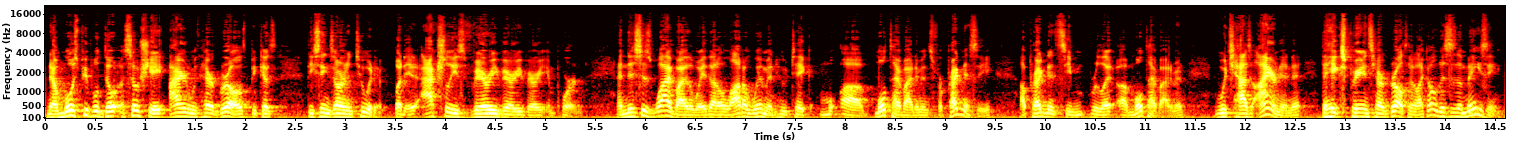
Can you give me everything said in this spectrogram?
Now, most people don't associate iron with hair growth because these things aren't intuitive, but it actually is very, very, very important. And this is why, by the way, that a lot of women who take uh, multivitamins for pregnancy, a pregnancy uh, multivitamin, which has iron in it, they experience hair growth. They're like, oh, this is amazing.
